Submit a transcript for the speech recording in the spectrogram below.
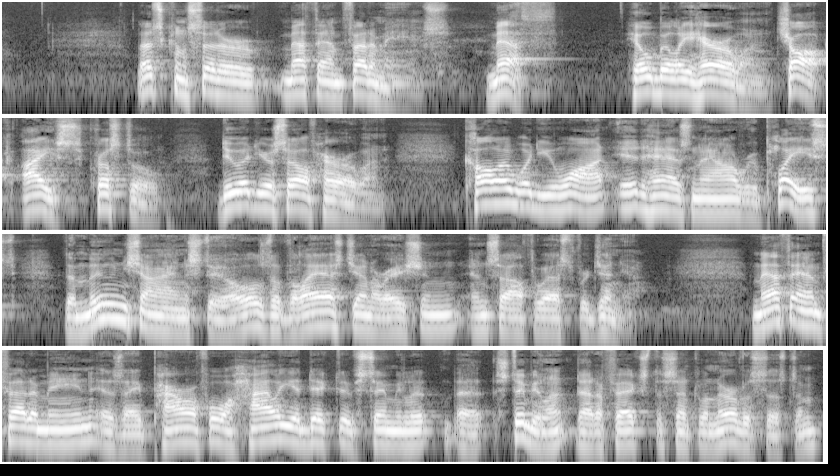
Let's consider methamphetamines, meth, hillbilly heroin, chalk, ice, crystal, do it yourself heroin. Call it what you want, it has now replaced the moonshine stills of the last generation in southwest Virginia. Methamphetamine is a powerful, highly addictive stimulant, uh, stimulant that affects the central nervous system.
